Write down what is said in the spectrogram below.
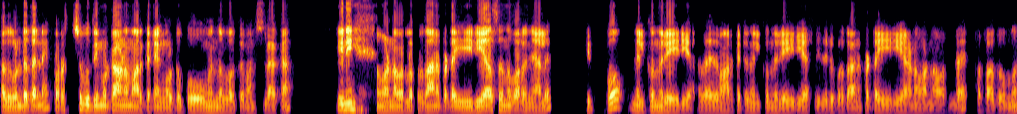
അതുകൊണ്ട് തന്നെ കുറച്ച് ബുദ്ധിമുട്ടാണ് മാർക്കറ്റ് എങ്ങോട്ട് പോകും എന്നുള്ളതൊക്കെ മനസ്സിലാക്കാൻ. ഇനി വൺ അവറിലെ പ്രധാനപ്പെട്ട ഏരിയാസ് എന്ന് പറഞ്ഞാൽ ഇപ്പോൾ നിൽക്കുന്നൊരു ഏരിയ അതായത് മാർക്കറ്റ് നിൽക്കുന്ന ഒരു ഏരിയ ഇതൊരു പ്രധാനപ്പെട്ട ഏരിയ ആണ് വൺ അവറിന്റെ അപ്പൊ അതൊന്ന്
